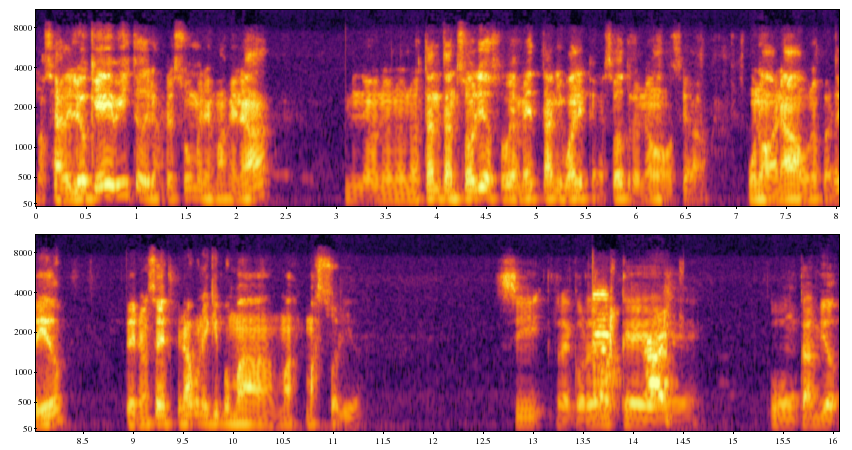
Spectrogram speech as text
o sea, de lo que he visto de los resúmenes más que nada, no, no, no, no están tan sólidos, obviamente tan iguales que nosotros, ¿no? O sea, uno ganado, uno perdido, pero no sé, esperaba un equipo más, más, más sólido. Sí, recordemos que hubo un cambio,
